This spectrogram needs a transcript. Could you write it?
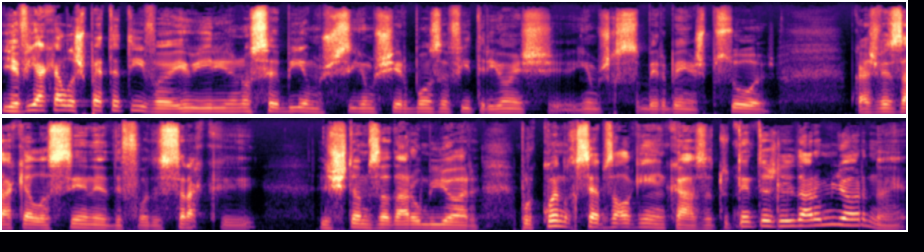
e havia aquela expectativa. Eu e a Irina não sabíamos se íamos ser bons anfitriões, se íamos receber bem as pessoas, porque às vezes há aquela cena de foda-se, será que lhes estamos a dar o melhor? Porque quando recebes alguém em casa, tu tentas lhe dar o melhor, não é?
